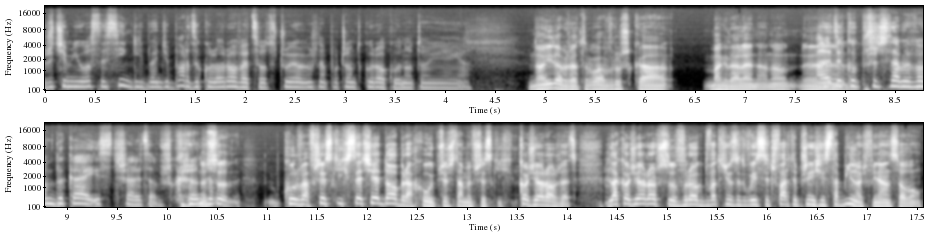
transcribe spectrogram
Życie miłosne singli będzie bardzo kolorowe, co odczują już na początku roku. No to nie ja. No i dobrze, to była wróżka Magdalena. No, e, Ale tylko przeczytamy wam byka i strzelca przykro. No co, kurwa, wszystkich chcecie? Dobra, chuj, przeczytamy wszystkich. Koziorożec. Dla koziorożców rok 2024 przyniesie stabilność finansową.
